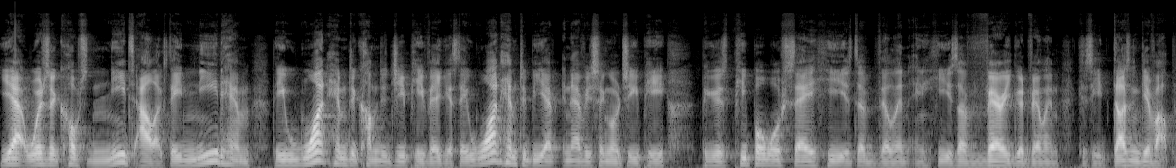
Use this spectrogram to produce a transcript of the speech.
Yeah, Wizard Coast needs Alex. They need him. They want him to come to GP Vegas. They want him to be in every single GP because people will say he is a villain and he is a very good villain because he doesn't give up.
